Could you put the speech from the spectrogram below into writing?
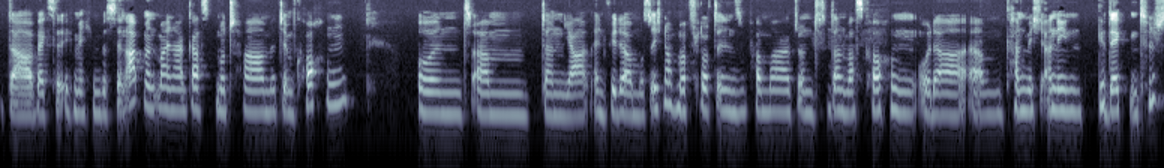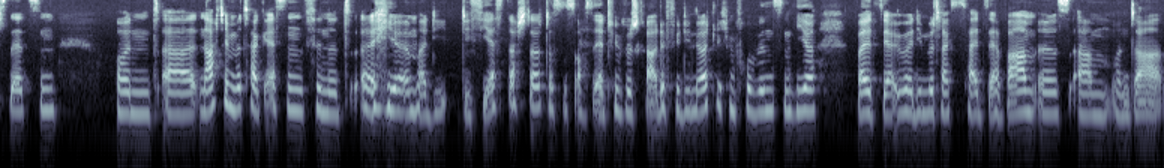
Da wechsle ich mich ein bisschen ab mit meiner Gastmutter, mit dem Kochen. Und ähm, dann ja, entweder muss ich noch mal flott in den Supermarkt und dann was kochen oder ähm, kann mich an den gedeckten Tisch setzen. Und äh, nach dem Mittagessen findet äh, hier immer die, die Siesta statt. Das ist auch sehr typisch gerade für die nördlichen Provinzen hier, weil es ja über die Mittagszeit sehr warm ist. Ähm, und da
